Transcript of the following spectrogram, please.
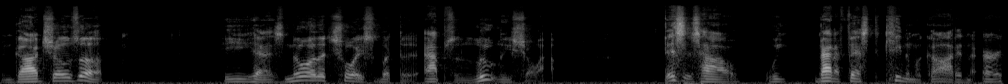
when God shows up, he has no other choice but to absolutely show out. This is how we manifest the kingdom of God in the earth.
